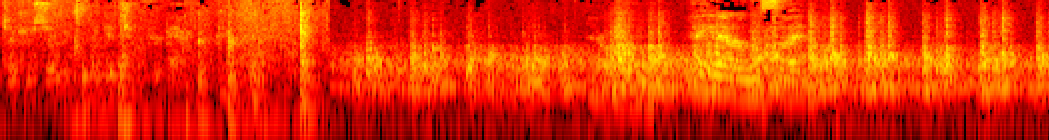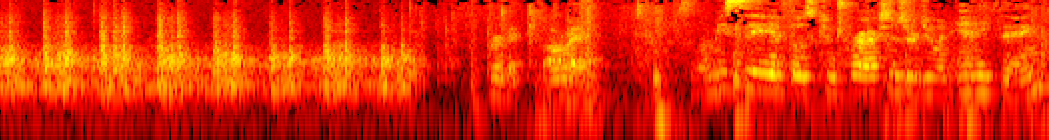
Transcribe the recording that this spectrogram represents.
check your cervix and get you off your back. Okay. Hanging out on this side. Perfect. All right. So let me see if those contractions are doing anything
